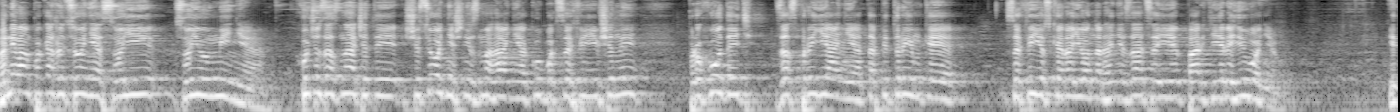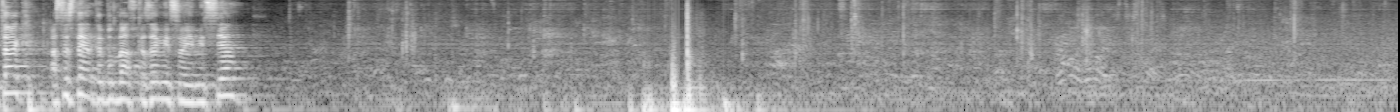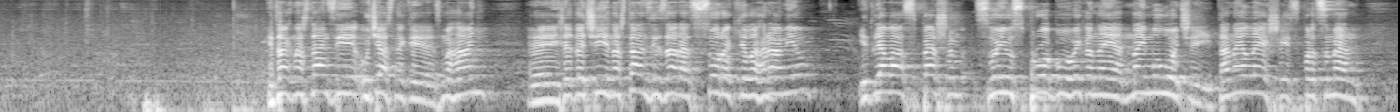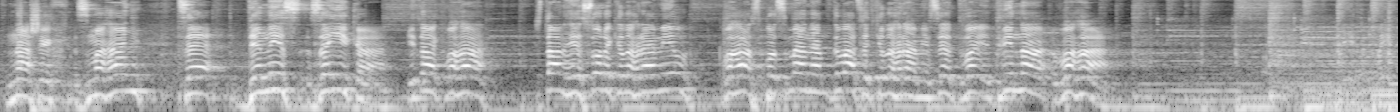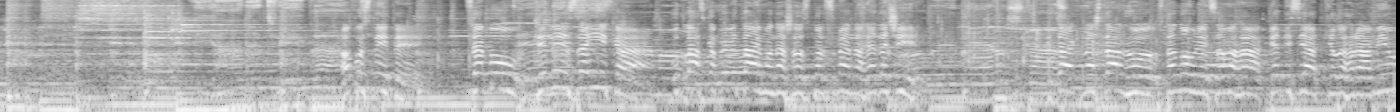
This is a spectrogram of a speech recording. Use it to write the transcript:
Вони вам покажуть сьогодні свої, свої вміння. Хочу зазначити, що сьогоднішні змагання Кубок Софіївщини проходить за сприяння та підтримки Софіївської районної організації партії регіонів. І так, асистенти, будь ласка, займіть свої місця. І так, на штанзі учасники змагань, е, глядачі, на штанзі зараз 40 кілограмів. І для вас першим свою спробу виконає наймолодший та найлегший спортсмен наших змагань. Це Денис Заїка. І так, вага штанги 40 кілограмів, вага спортсмена 20 кілограмів. Це двійна вага. Опустити. Це був Денис Заїка. Будь ласка, привітаємо нашого спортсмена, глядачі. І так, на штангу встановлюється вага 50 кілограмів.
